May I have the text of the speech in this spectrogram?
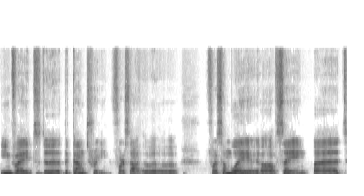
invades the the country for some uh, for some way of saying. But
